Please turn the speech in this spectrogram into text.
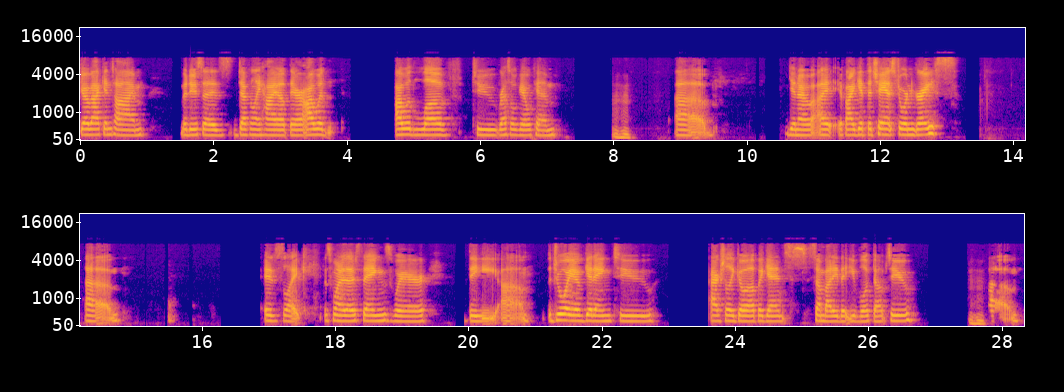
go back in time, Medusa is definitely high up there. I would I would love to wrestle Gail Kim. Mm-hmm. Uh, you know, I if I get the chance, Jordynne Grace. Um, it's like it's one of those things where the um, the joy of getting to actually go up against somebody that you've looked up to. Mm-hmm. Um,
